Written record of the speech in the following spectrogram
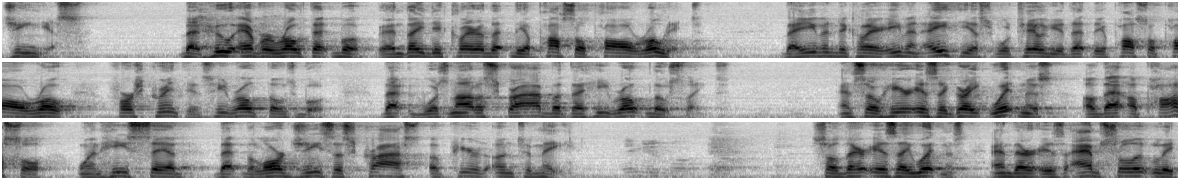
genius. That whoever wrote that book, and they declare that the Apostle Paul wrote it. They even declare, even atheists will tell you that the Apostle Paul wrote 1 Corinthians. He wrote those books. That was not a scribe, but that he wrote those things. And so here is a great witness of that apostle when he said that the Lord Jesus Christ appeared unto me. So there is a witness, and there is absolutely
